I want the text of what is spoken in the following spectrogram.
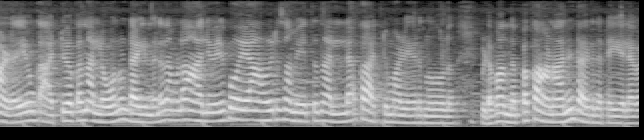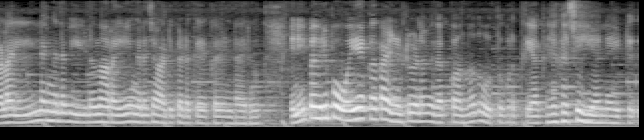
മഴയും കാറ്റും ഒക്കെ നല്ലോണം ഉണ്ടായി. ഇന്നലെ നമ്മൾ ആലുവയിൽ പോയ ആ ഒരു സമയത്ത് നല്ല കാറ്റും മഴയായിരുന്നു ആണ് ഇവിടെ വന്നപ്പോൾ കാണാനുണ്ടായിരുന്നു കേട്ടോ ഇലകളെല്ലാം ഇങ്ങനെ വീണ് നിറയെ ഇങ്ങനെ ചാടി കിടക്കുകയൊക്കെ ഉണ്ടായിരുന്നു. ഇനിയിപ്പോൾ ഇവർ പോയൊക്കെ കഴിഞ്ഞിട്ട് വേണം ഇതൊക്കെ ഒന്ന് തൂത്ത് വൃത്തിയാക്കുകയൊക്കെ ചെയ്യാനായിട്ട്.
